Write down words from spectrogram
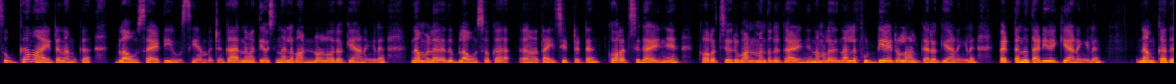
സുഖമായിട്ട് നമുക്ക് ബ്ലൗസായിട്ട് യൂസ് ചെയ്യാൻ പറ്റും. കാരണം അത്യാവശ്യം നല്ല വണ്ണുള്ളവരൊക്കെ ആണെങ്കിൽ നമ്മൾ ഇത് ബ്ലൗസൊക്കെ തയ്ച്ചിട്ടിട്ട് കുറച്ച് കഴിഞ്ഞ് കുറച്ച് ഒരു വൺ മന്ത് ഒക്കെ കഴിഞ്ഞ് നമ്മൾ നല്ല ഫുഡി ആയിട്ടുള്ള ആൾക്കാരൊക്കെ ആണെങ്കിൽ പെട്ടെന്ന് തടി വയ്ക്കുകയാണെങ്കിൽ നമുക്കത്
